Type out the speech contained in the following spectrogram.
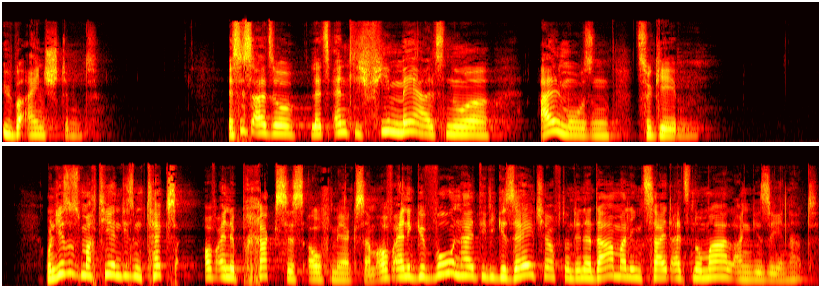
übereinstimmt. Es ist also letztendlich viel mehr als nur Almosen zu geben. Und Jesus macht hier in diesem Text auf eine Praxis aufmerksam, auf eine Gewohnheit, die die Gesellschaft und in der damaligen Zeit als normal angesehen hat.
